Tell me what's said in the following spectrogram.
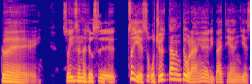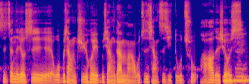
对，所以真的嗯就是、这也是我觉得，当然对我来讲，因为礼拜天也是真的就是我不想聚会，不想干嘛，我就是想自己独处，好好的休息。嗯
